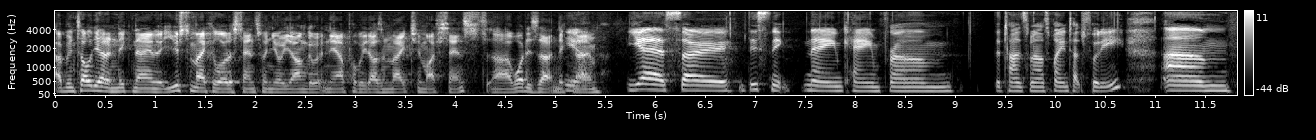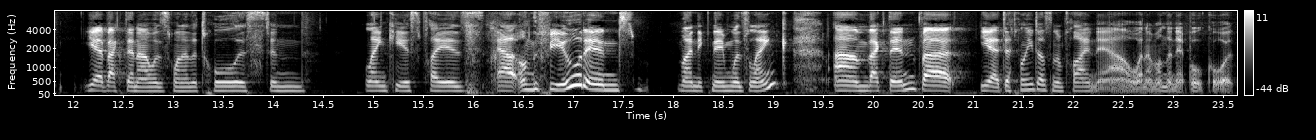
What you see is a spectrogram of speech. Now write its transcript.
I've been told you had a nickname that used to make a lot of sense when you were younger, but now probably doesn't make too much sense. Uh, what is that yeah. nickname? Yeah, so this nickname came from the times when I was playing touch footy. Um, yeah, back then I was one of the tallest and lankiest players out on the field, and my nickname was Lank um, back then. But yeah, it definitely doesn't apply now when I'm on the netball court.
